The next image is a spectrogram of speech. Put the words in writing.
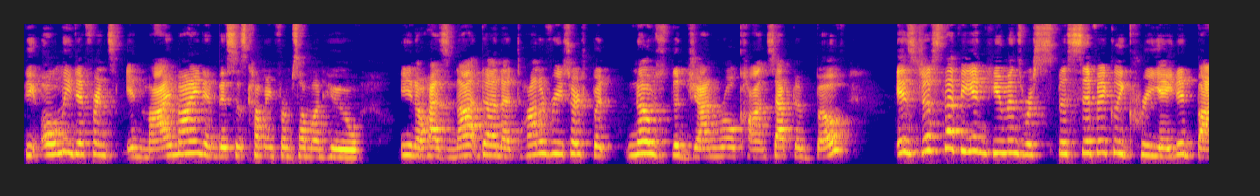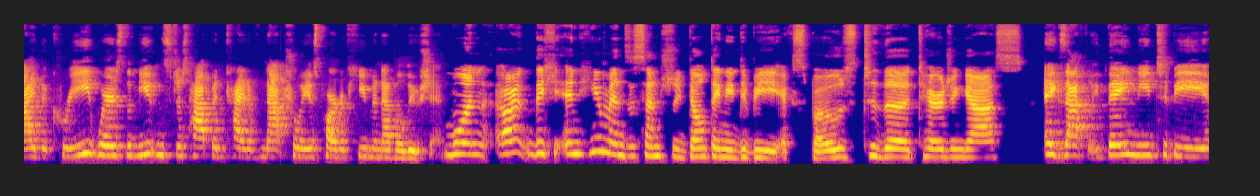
The only difference in my mind, and this is coming from someone who, you know, has not done a ton of research but knows the general concept of both, is just that the Inhumans were specifically created by the Kree, whereas the mutants just happened kind of naturally as part of human evolution. One, aren't the Inhumans essentially, don't they need to be exposed to the Terrigen gas? Exactly. They need to be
